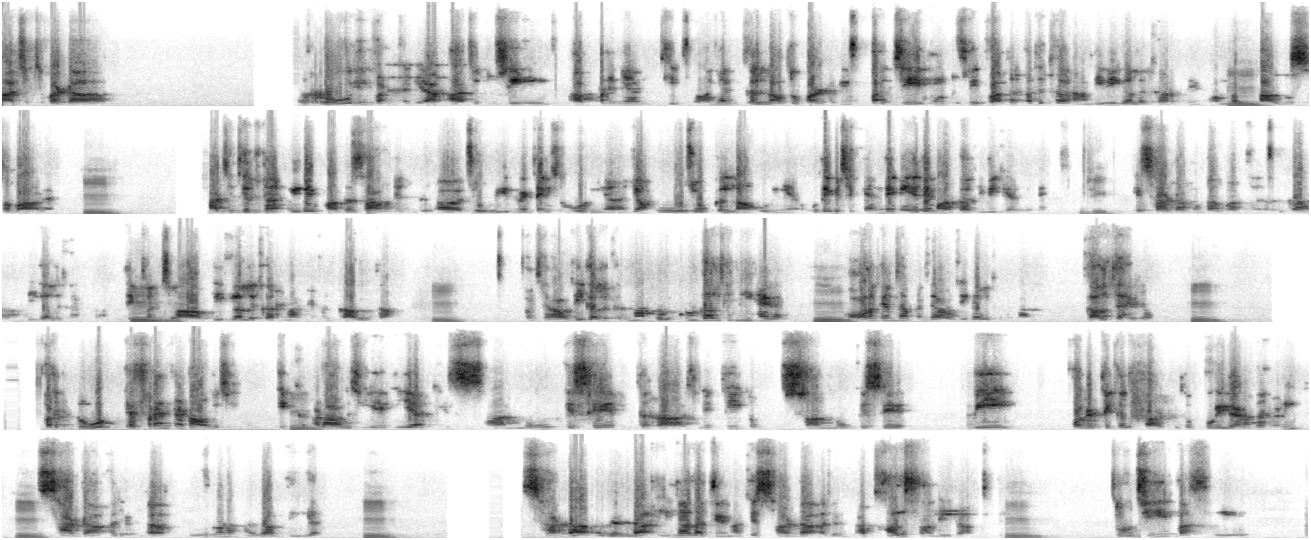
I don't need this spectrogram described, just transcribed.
ਅੱਜ ਤੁਹਾਡਾ ਰੋਲ ਹੀ ਪਲਟ ਗਿਆ। ਅੱਜ ਤੁਸੀਂ ਆਪਣੀਆਂ ਕੀਤੀਆਂ ਗੱਲਾਂ ਤੋਂ ਪਲਟ ਗਏ। ਪਰ ਜੇ ਹੁਣ ਤੁਸੀਂ ਵੱਧ ਅਧਿਕਾਰਾਂ ਦੀ ਵੀ ਗੱਲ ਕਰਦੇ ਹੋ। ਅੰਮ੍ਰਿਤਪਾਲ ਨੂੰ ਸਵਾਲ ਹੈ। ਹੂੰ। ਅੱਜ ਜਿੱਦਾਂ ਇਹਦੇ ਫਾਦਰ ਸਾਹਿਬ ਨੇ ਜੋ ਵੀ ਮੀਟਿੰਗਸ ਹੋ ਰਹੀਆਂ ਜਾਂ ਹੋਰ ਜੋ ਗੱਲਾਂ ਹੋ ਰਹੀਆਂ ਉਹਦੇ ਵਿੱਚ ਕਹਿੰਦੇ ਨੇ ਇਹਦੇ ਮਾਤਾ ਜੀ ਵੀ ਕਹਿੰਦੇ ਨੇ ਜੀ। ਕਿ ਸਾਡਾ ਮੁੰਡਾ ਵੱਧ ਅਧਿਕਾਰਾਂ ਦੀ ਗੱਲ ਕਰਦਾ ਤੇ। ਪੰਜਾਬ ਦੀ ਗੱਲ ਕਰਨਾ ਕਿਵੇਂ ਗਲਤ ਆ। ਹੂੰ। ਪੰਜਾਬ ਦੀ ਗੱਲ ਕਰਨਾ ਬਿਲਕੁਲ ਗਲਤ ਨਹੀਂ ਹੈਗਾ। ਹੂੰ। ਕੌਣ ਕਹਿੰਦਾ ਪੰਜਾਬ ਦੀ ਗੱਲ ਕਰਨਾ ਗਲਤ ਹੈਗਾ? ਹੂੰ। ਪਰ ਦੋ ਡਿਫਰੈਂਟ ਅਡਾਲੋਜੀ ਇੱਕ ਹਮ। ਅਡਾਲੋਜੀ ਹੈਗੀ ਆ ਕਿ ਸਾਨੂੰ ਕਿਸੇ ਰਾਜਨੀਤੀ ਤੋਂ ਸਾਨੂੰ ਕਿਸੇ ਵੀ ਪੋਲਿਟੀਕਲ ਪਾਰਟੀ ਤੋਂ ਕੋਈ ਲੈਣਾ ਦੇਣਾ ਨਹੀਂ। ਸਾਡਾ ਏਜੰਡਾ ਪੂਰਨ ਆਜ਼ਾਦੀ ਆ। ਹੂੰ। ਸਾਡਾ ਏਜੰਡਾ ਇਹਨਾਂ ਦਾ ਕਹਿਣਾ ਕਿ ਸਾਡਾ ਏਜੰਡਾ ਖਾਲਸਾ ਦੀ ਹੂੰ। ਦੂਜੀ ਪਾਸੇ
